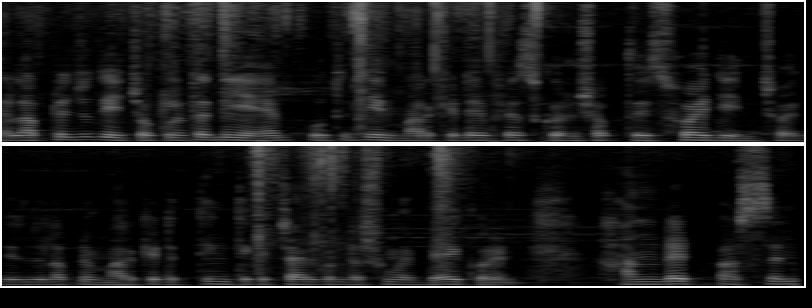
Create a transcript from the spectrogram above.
তাহলে আপনি যদি এই চকলেটটা নিয়ে প্রতিদিন মার্কেটে ফেস করেন, সপ্তাহে ছয় দিন ছয় দিন যদি আপনি মার্কেটে তিন থেকে চার ঘণ্টা সময় ব্যয় করেন হান্ড্রেড পার্সেন্ট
